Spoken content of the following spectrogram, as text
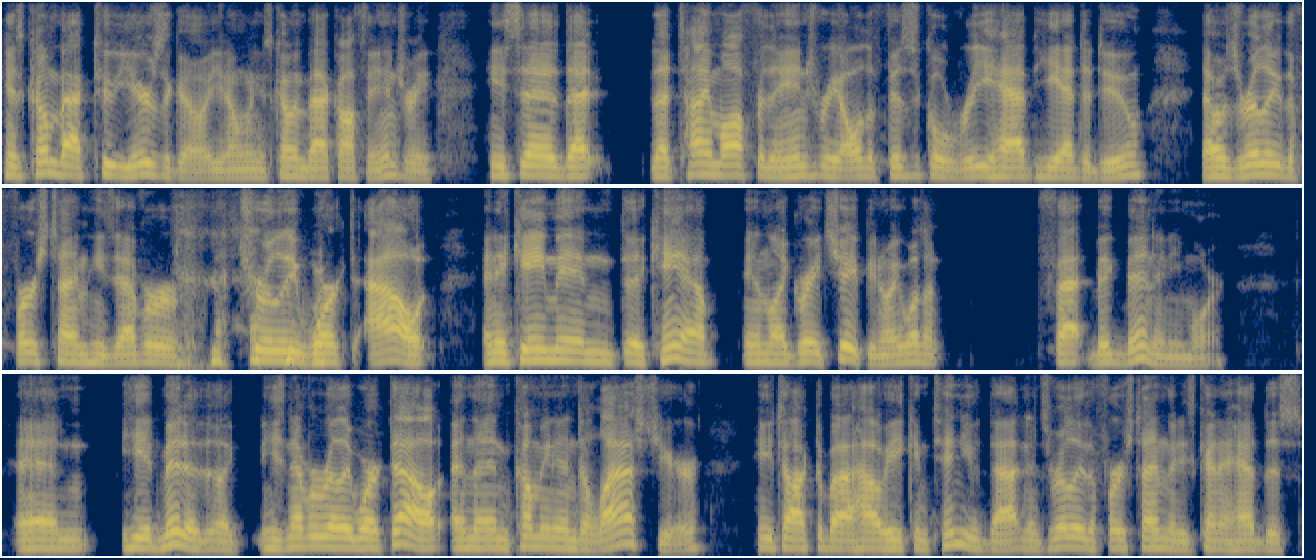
his comeback two years ago. You know, when he was coming back off the injury, he said that that time off for the injury, all the physical rehab he had to do, that was really the first time he's ever truly worked out. And he came into camp in like great shape. You know, he wasn't fat Big Ben anymore. And he admitted like he's never really worked out. And then coming into last year, he talked about how he continued that. And it's really the first time that he's kind of had this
